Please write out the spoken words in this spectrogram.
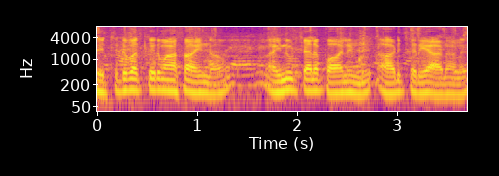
വെച്ചിട്ട് പത്തൊരു മാസം ആയിട്ടുണ്ടാവും അതിന് കുടിച്ചാൽ പാലുണ്ട്. ആട് ചെറിയ ആടാണ്.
